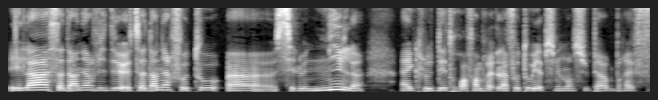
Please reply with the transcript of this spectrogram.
Et là sa dernière vidéo sa dernière photo euh, c'est le Nil avec le détroit enfin bref, la photo est absolument superbe bref.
